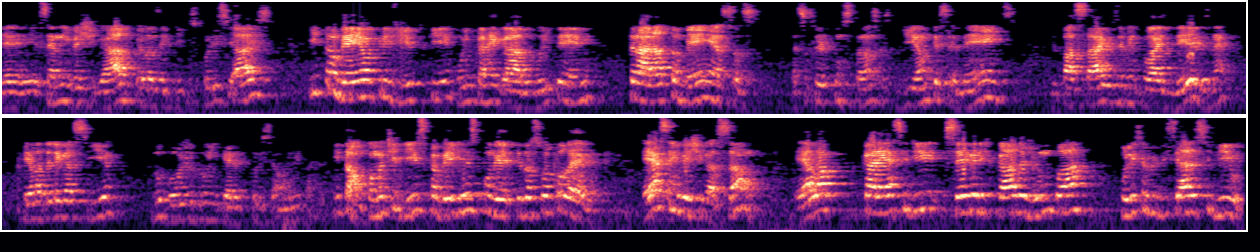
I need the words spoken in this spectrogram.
é, sendo investigado pelas equipes policiais e também eu acredito que o encarregado do ITM trará também essas, essas circunstâncias de antecedentes, de passagens eventuais deles, né, pela delegacia no bojo do inquérito policial militar. Então, como eu te disse, acabei de responder aqui da sua colega. Essa investigação, ela carece de ser verificada junto à Polícia Judiciária Civil.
